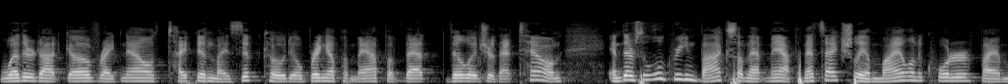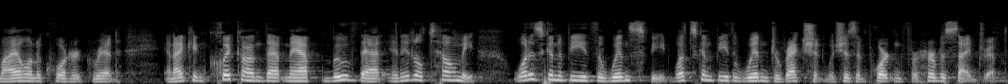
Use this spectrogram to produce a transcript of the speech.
weather.gov right now, type in my zip code, it'll bring up a map of that village or that town. And there's a little green box on that map, and that's actually a mile and a quarter by a mile and a quarter grid. And I can click on that map, move that, and it'll tell me what is going to be the wind speed, what's going to be the wind direction, which is important for herbicide drift,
